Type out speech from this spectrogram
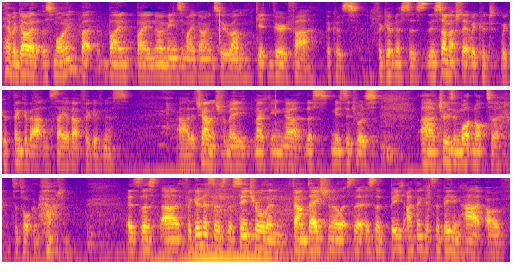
have a go at it this morning, but by, by no means am I going to um, get very far because forgiveness is, there's so much that we could, we could think about and say about forgiveness. Uh, the challenge for me making uh, this message was uh, choosing what not to, to talk about. It's this uh, forgiveness is the central and foundational. It's the it's the beat. I think it's the beating heart of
